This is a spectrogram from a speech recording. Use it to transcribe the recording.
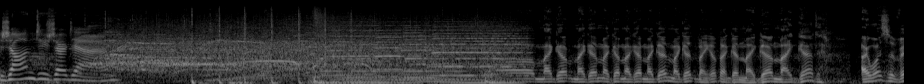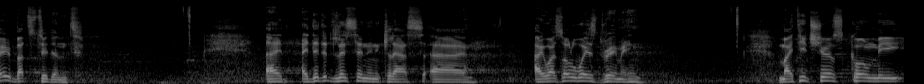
Jean Dujardin. Oh, my God, my God, my God, my God, my God, my God, my God, my God, my God, my God. I was a very bad student. I, I didn't listen in class. Uh, I was always dreaming. My teachers call me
